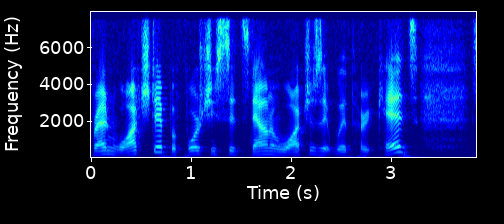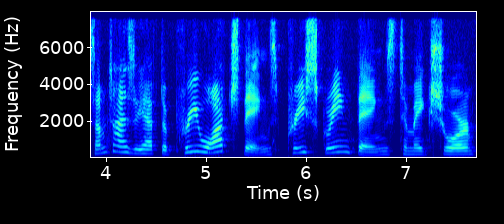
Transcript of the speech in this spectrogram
friend watched it before she sits down and watches it with her kids? Sometimes we have to pre-watch things pre-screen things to make sure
